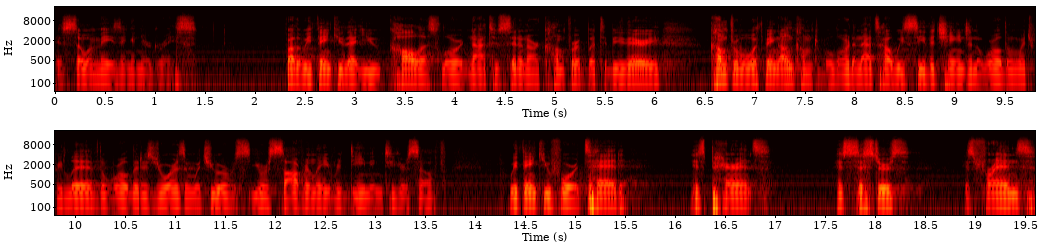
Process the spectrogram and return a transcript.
is so amazing in your grace. Father, we thank you that you call us, Lord, not to sit in our comfort, but to be very comfortable with being uncomfortable, Lord. And that's how we see the change in the world in which we live, the world that is yours, in which you are, you are sovereignly redeeming to yourself. We thank you for Ted his parents, his sisters, his friends,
